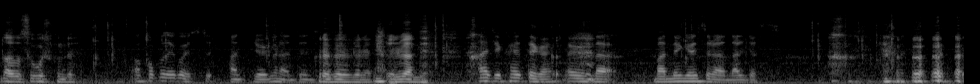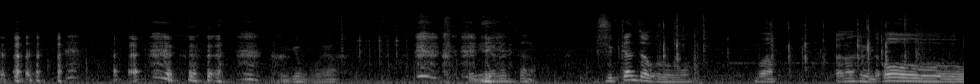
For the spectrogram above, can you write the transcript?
나도 쓰고 싶은데 아까보다 이거 쓰, 안, 열면 안 되는데. 그래 그래 그래 열면 안돼 아직 할 때가 어휴, 나 만능 연수라 날렸어. 이게 뭐야? 되게 열었잖아. 습관적으로 뭐야 빨간색인데. 오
